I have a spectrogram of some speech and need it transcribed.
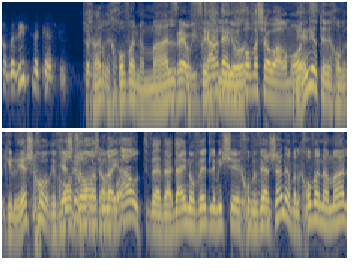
חברית וכיפית. בכלל רחוב הנמל זהו, הופך הזכרת את להיות... רחוב השווארמות. אין יותר רחוב, כאילו יש רחוב, השווארמות אולי? אאוט, ועדיין עובד למי שחובבי הז'אנר, אבל רחוב הנמל,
